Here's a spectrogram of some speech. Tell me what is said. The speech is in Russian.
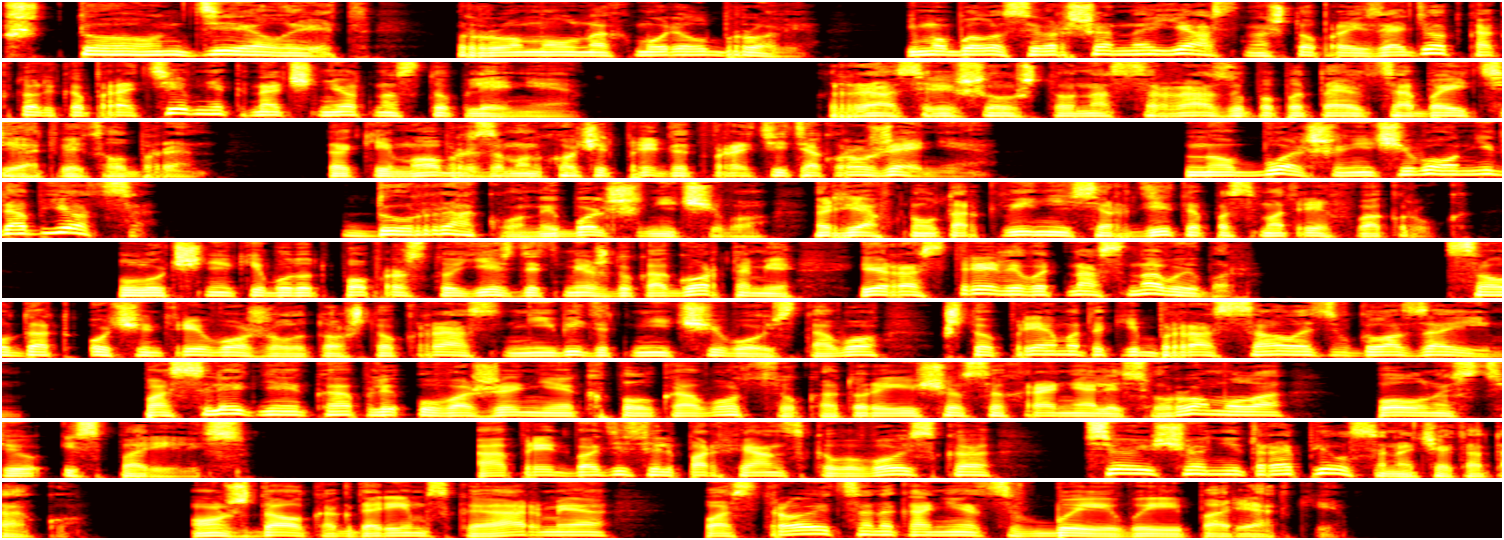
«Что он делает?» — Ромул нахмурил брови. Ему было совершенно ясно, что произойдет, как только противник начнет наступление. «Крас решил, что нас сразу попытаются обойти», — ответил Брен. «Таким образом он хочет предотвратить окружение». «Но больше ничего он не добьется». «Дурак он и больше ничего», — рявкнул Тарквини, сердито посмотрев вокруг. «Лучники будут попросту ездить между когортами и расстреливать нас на выбор». Солдат очень тревожило то, что Крас не видит ничего из того, что прямо-таки бросалось в глаза им. Последние капли уважения к полководцу, которые еще сохранялись у Ромула, полностью испарились. А предводитель парфянского войска все еще не торопился начать атаку. Он ждал, когда римская армия построится, наконец, в боевые порядки.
